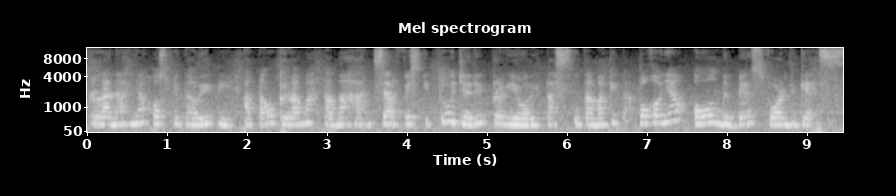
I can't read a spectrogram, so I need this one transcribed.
ranahnya hospitality atau keramah tamahan. Service itu jadi prioritas utama kita. Pokoknya all the best for the guests.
